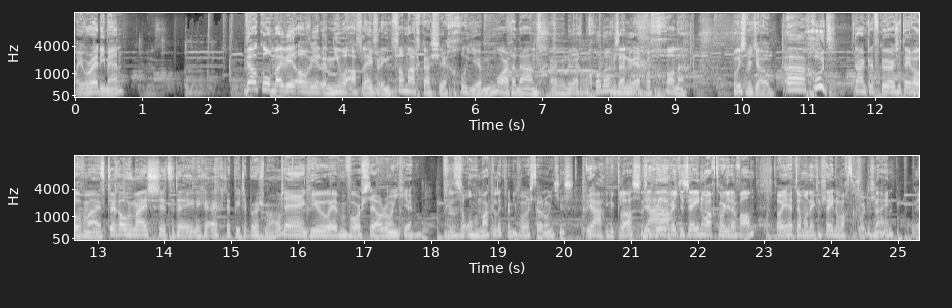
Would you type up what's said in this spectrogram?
Are you ready, man? Welkom bij weer alweer een nieuwe aflevering van Nachtkastje. Goedemorgen, Daan. Zijn we nu echt begonnen? We zijn nu echt begonnen. Hoe is het met jou? Eh, goed. Daan Krefkeur zit tegenover mij. Tegenover mij zit de enige echte Pieter Bursman. Thank you. Even een voorstelrondje. Ik vind dat zo ongemakkelijk van die voorstelrondjes Ja. in de klas. Dan Ja. je heel een beetje zenuwachtig word je daarvan. Terwijl je hebt helemaal niks om zenuwachtig voor te zijn. Nee,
